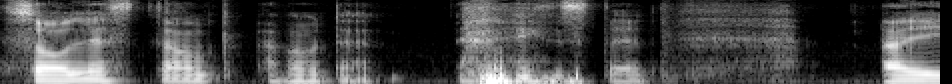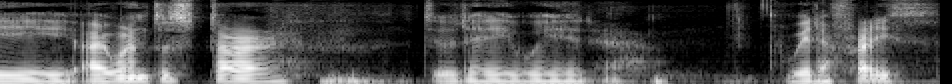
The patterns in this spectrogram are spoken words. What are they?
So let's talk about that instead. I I want to start today with uh, with a phrase,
